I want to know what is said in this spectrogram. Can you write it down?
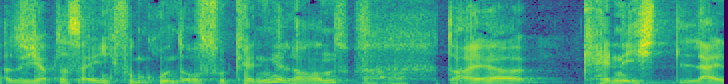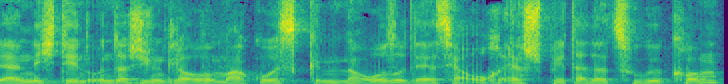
Also ich habe das eigentlich von Grund auf so kennengelernt. Aha. Daher kenne ich leider nicht den Unterschied und glaube, Marco ist genauso, der ist ja auch erst später dazugekommen.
